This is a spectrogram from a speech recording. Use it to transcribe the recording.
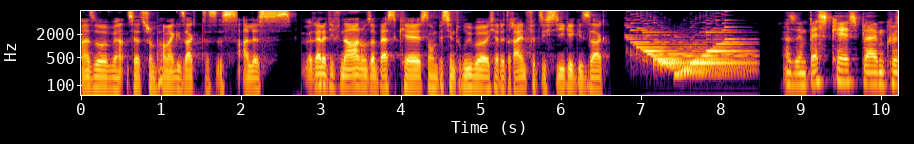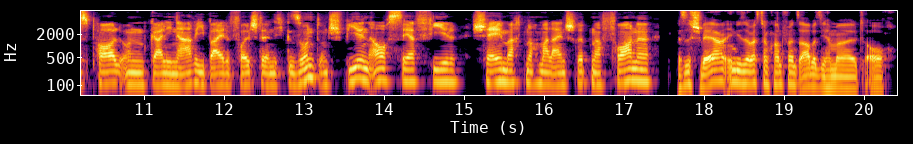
Also wir hatten es jetzt schon ein paar Mal gesagt, das ist alles relativ nah an unserem Best Case, noch ein bisschen drüber. Ich hatte 43 Siege gesagt. Also im Best Case bleiben Chris Paul und Gallinari beide vollständig gesund und spielen auch sehr viel. Shay macht nochmal einen Schritt nach vorne. Es ist schwer in dieser Western Conference, aber sie haben halt auch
